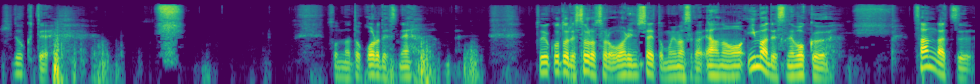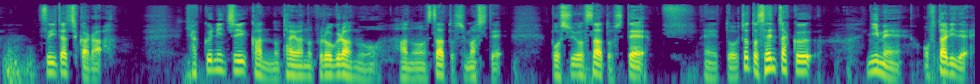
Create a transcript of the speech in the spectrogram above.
ひどくて。そんなところですね。ということで、そろそろ終わりにしたいと思いますが、あの、今ですね、僕、3月1日から100日間の対話のプログラムを、あの、スタートしまして、募集をスタートして、えっ、と、ちょっと先着2名、お二人で、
